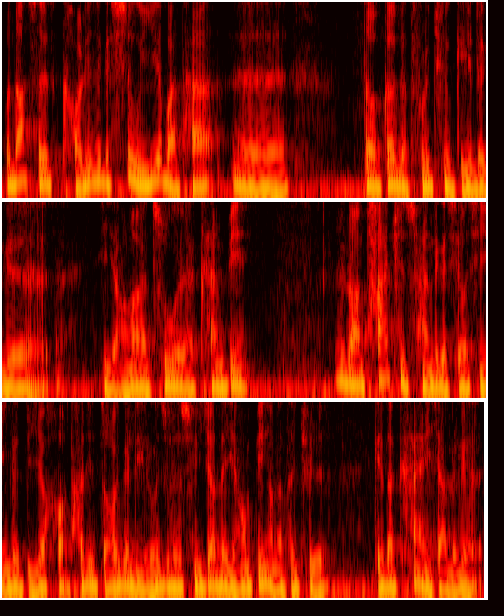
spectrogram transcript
我当时考虑这个兽医吧，他呃，到各个村去给这个羊啊、猪啊看病。让他去传这个消息应该比较好，他就找一个理由，就是谁家的羊病了，他去给他看一下那个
